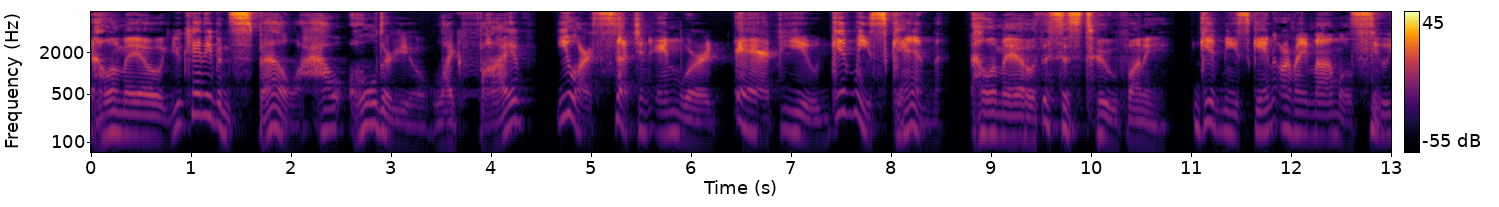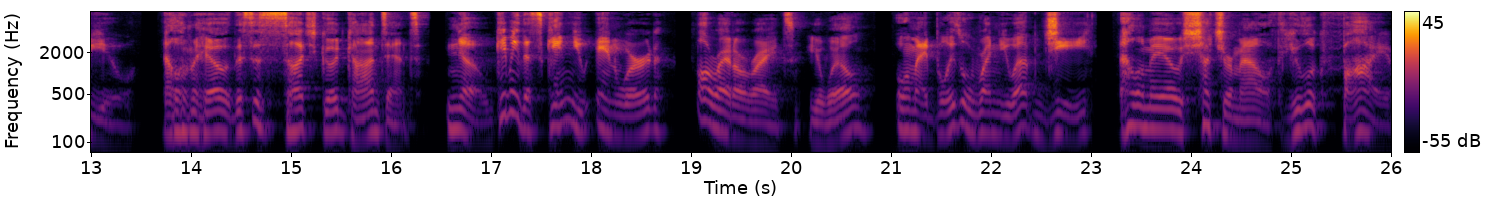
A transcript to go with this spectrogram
LMAO, you can't even spell. How old are you? Like five? You are such an N word. F you. Give me skin. LMAO, this is too funny. Give me skin or my mom will sue you. LMAO, this is such good content. No, give me the skin, you N word. Alright, alright. You will? Or my boys will run you up, G. LMAO, shut your mouth. You look five.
